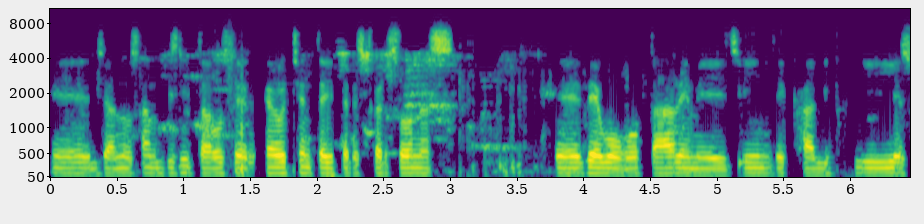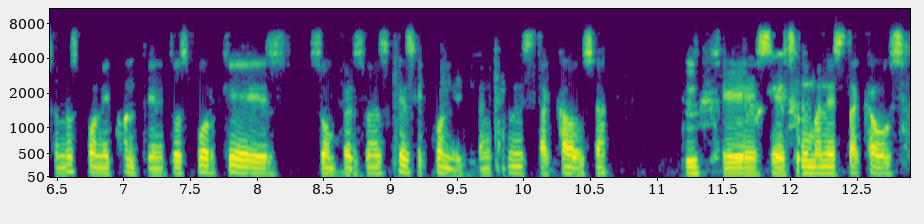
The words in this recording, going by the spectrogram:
eh, ya nos han visitado cerca de 83 personas eh, de Bogotá, de Medellín, de Cali, y eso nos pone contentos porque son personas que se conectan con esta causa y que se suman a esta causa.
